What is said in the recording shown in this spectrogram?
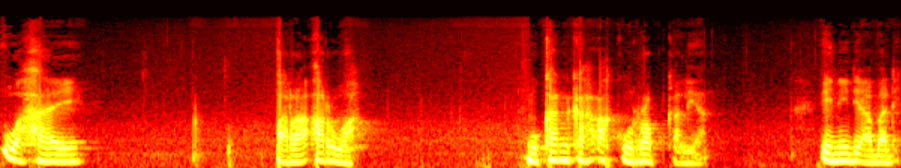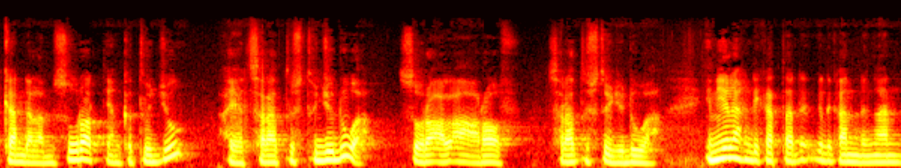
Wahai para arwah, bukankah aku Rob kalian? Ini diabadikan dalam surat yang ketujuh, ayat 172, surah Al-A'raf 172. Inilah yang dikatakan dengan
